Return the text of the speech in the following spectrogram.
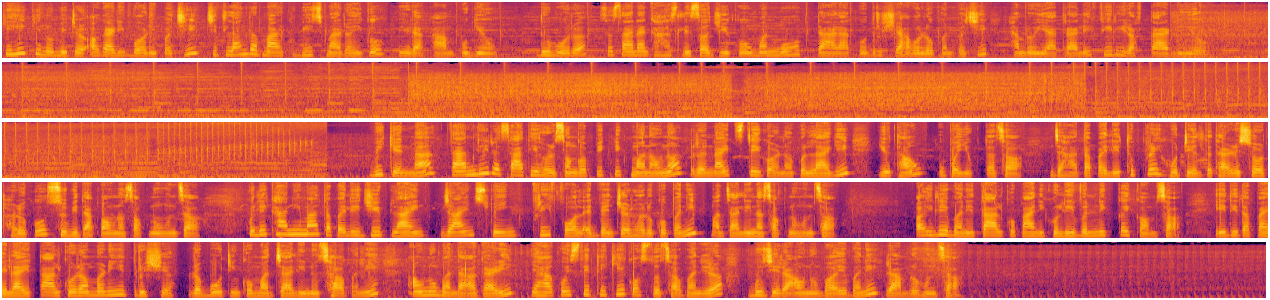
केही किलोमिटर अगाडि बढेपछि चितलाङ र मार्गको बिचमा रहेको भेडा फार्म पुग्यौँ। दुबो र ससाना घाँसले सजिएको मनमोहक डाँडाको दृश्य अवलोकनपछि हाम्रो यात्राले फेरि रफ्तार लियो। विकेन्डमा फ्यामिली र साथीहरूसँग पिकनिक मनाउन र नाइट स्टे गर्नको लागि यो ठाउँ उपयुक्त छ जहाँ तपाईँले थुप्रै होटेल तथा रिसोर्टहरूको सुविधा पाउन सक्नुहुन्छ। कुलेखानीमा तपाईँले zip line giant swing free fall एडभेन्चरहरूको पनि मजा लिन सक्नुहुन्छ। अहिले भने तालको पानीको लेभल निकै कम छ। यदि तपाईँलाई तालको रमणीय दृश्य र बोटिङको मजा लिनु छ भने आउनुभन्दा अगाडि यहाँको स्थिति के कस्तो छ भनेर बुझेर आउनुभयो भने राम्रो हुन्छ।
